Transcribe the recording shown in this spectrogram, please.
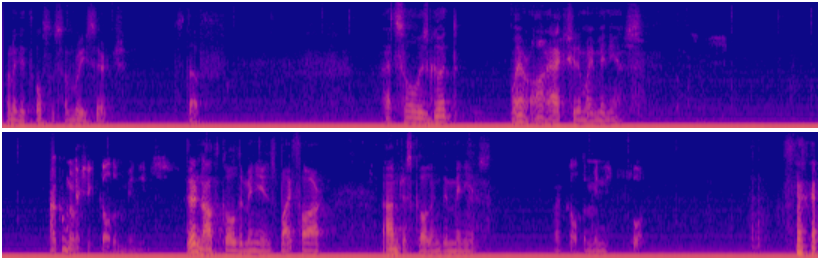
I want to get also some research stuff. That's always good. Where are actually my minions? How come we actually call them minions? They're not called the minions by far. I'm just calling them minions. I called them minions before.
